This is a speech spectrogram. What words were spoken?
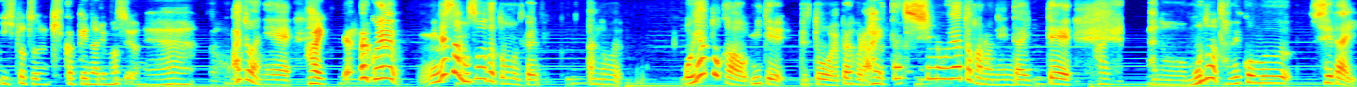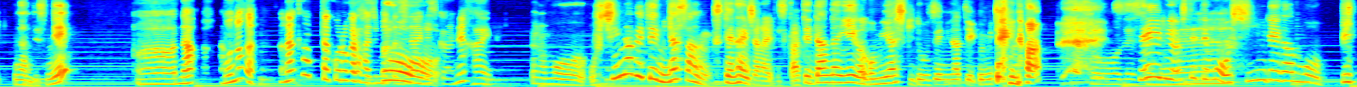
一つのきっかけになりますよね。あとはねはいやっぱりこれ皆さんもそうだと思うんですけどあの親とかを見てるとやっぱりほら、はい私の親とかの年代ってはい。あの物を溜め込む世代なんですね。あーな物がなかった頃から始まった時代ですからね。はい。だからもうおしなべて皆さん捨てないじゃないですかでだんだん家がゴミ屋敷同然になっていくみたいな、そうですね。整理をしてても押し入れがもうびっ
